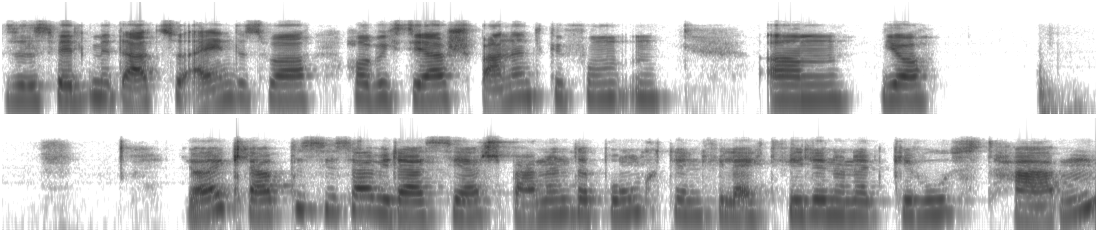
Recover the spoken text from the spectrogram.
Also das fällt mir dazu ein, das war, habe ich sehr spannend gefunden ähm, ja. Ja, ich glaube, das ist auch wieder ein sehr spannender Punkt, den vielleicht viele noch nicht gewusst haben,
